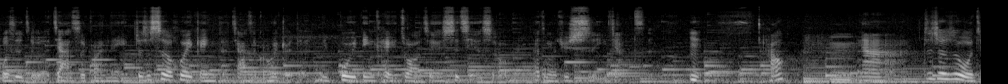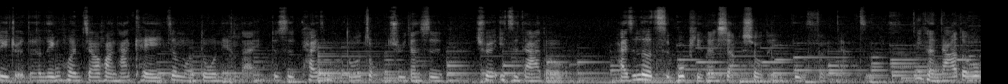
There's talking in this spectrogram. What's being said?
或是这个价值观内，就是社会给你的价值观会觉得你不一定可以做到这件事情的时候，要怎么去适应这样子？嗯，好，嗯那这就是我自己觉得灵魂交换，它可以这么多年来就是拍这么多种剧，但是却一直大家都还是乐此不疲在享受的一部分，这样子。你可能大家都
